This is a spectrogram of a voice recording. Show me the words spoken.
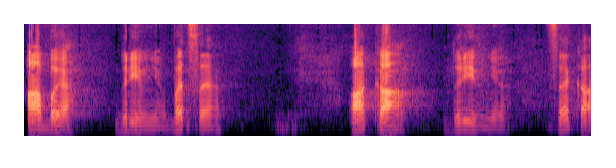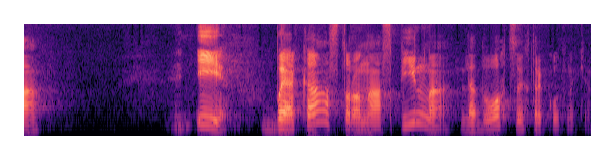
АБ дорівнює БЦ, АК дорівнює ЦК, і БК сторона спільна для двох цих трикутників.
